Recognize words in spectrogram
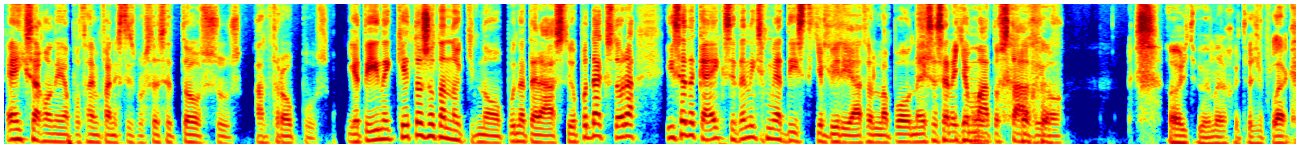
Έχεις αγωνία που θα εμφανιστείς μπροστά σε τόσους ανθρώπους; Γιατί είναι και το ζωντανό κοινό που είναι τεράστιο. Που εντάξει, τώρα είσαι 16, δεν έχεις μια αντίστοιχη εμπειρία, θέλω να πω, να είσαι σε ένα γεμάτο στάδιο. Όχι, δεν έχω και έχει πλάκα.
